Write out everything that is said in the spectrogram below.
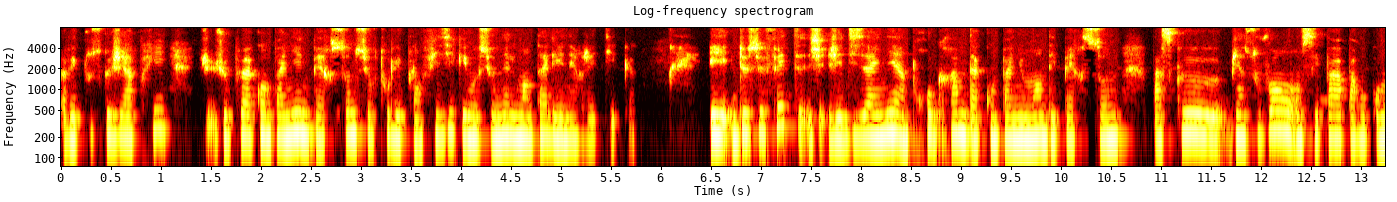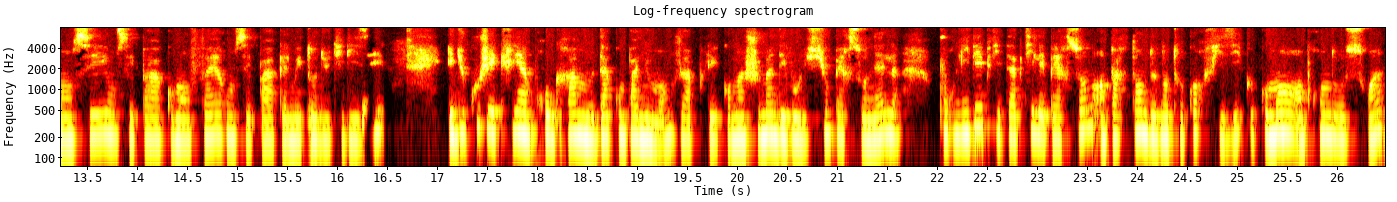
avec tout ce que j'ai appris, je, peux accompagner une personne sur tous les plans physiques, émotionnels, mental et énergétiques. Et de ce fait, j'ai designé un programme d'accompagnement des personnes parce que bien souvent, on ne sait pas par où commencer, on ne sait pas comment faire, on ne sait pas quelle méthode utiliser. Et du coup, j'ai créé un programme d'accompagnement, j'ai appelé comme un chemin d'évolution personnelle pour guider petit à petit les personnes en partant de notre corps physique, comment en prendre soin,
